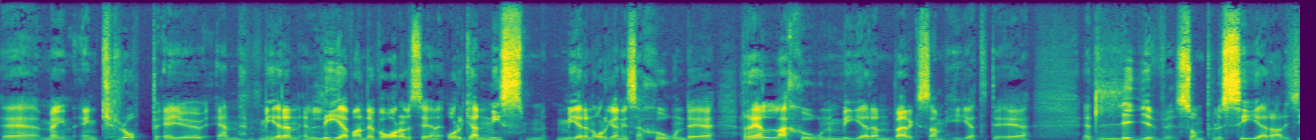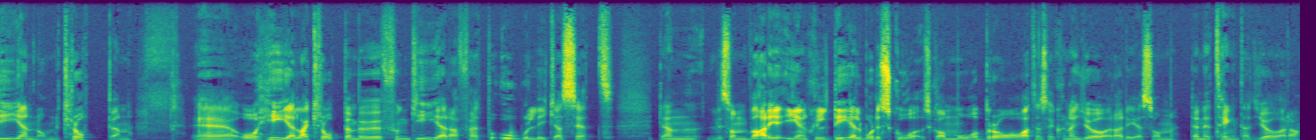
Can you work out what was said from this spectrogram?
Eh, men en kropp är ju en, mer en, en levande varelse, en organism mer än organisation. Det är relation mer än verksamhet. Det är ett liv som pulserar genom kroppen. Eh, och hela kroppen behöver fungera för att på olika sätt den, liksom varje enskild del både ska, ska må bra och att den ska kunna göra det som den är tänkt att göra.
